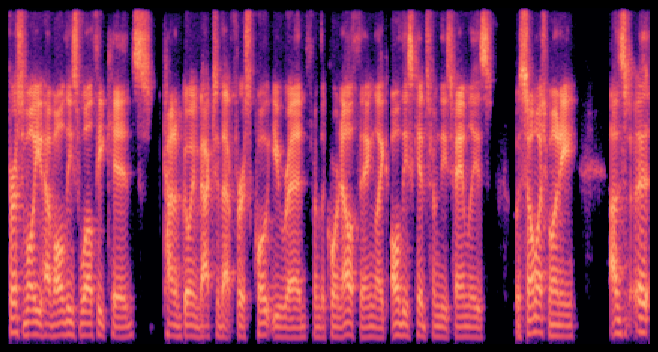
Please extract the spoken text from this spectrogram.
first of all, you have all these wealthy kids, kind of going back to that first quote you read from the Cornell thing, like all these kids from these families with so much money. I was uh,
